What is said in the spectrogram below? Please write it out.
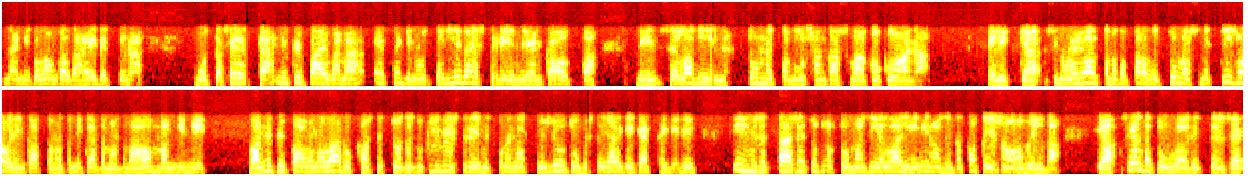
näin niin lonkalta heitettynä, mutta se, että nykypäivänä etenkin noiden live kautta, niin se lajin tunnettavuushan kasvaa koko ajan. Eli sinun ei välttämättä tarvitse tulla sinne kisoihin katsomaan, että mikä tämä on tämä homman nimi, vaan nykypäivänä laadukkaasti tuotetut live kun ne näkyy YouTubesta jälkikäteenkin, niin ihmiset pääsee tutustumaan siihen lajiin ihan sieltä kotisohvilta. Ja sieltä tulee sitten se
